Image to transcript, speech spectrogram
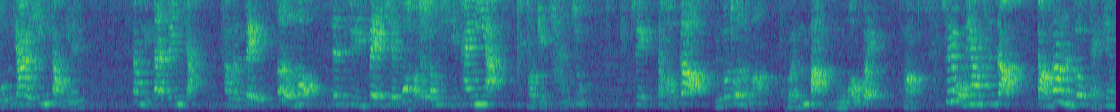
我们家的青少年上礼拜分享，他们被噩梦，甚至于被一些不好的东西拍咪啊，好给缠住。所以祷告能够做什么？捆绑魔鬼。好，所以我们要知道，祷告能够改变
